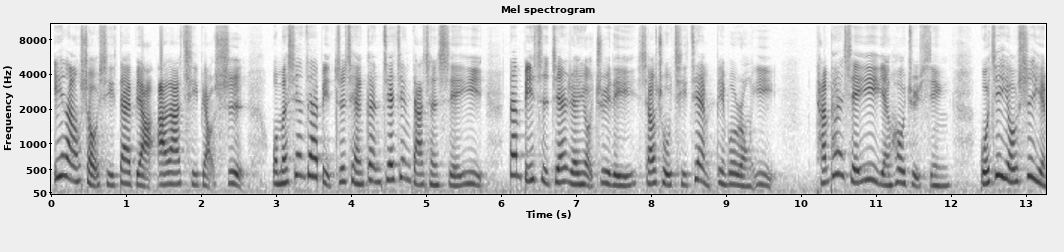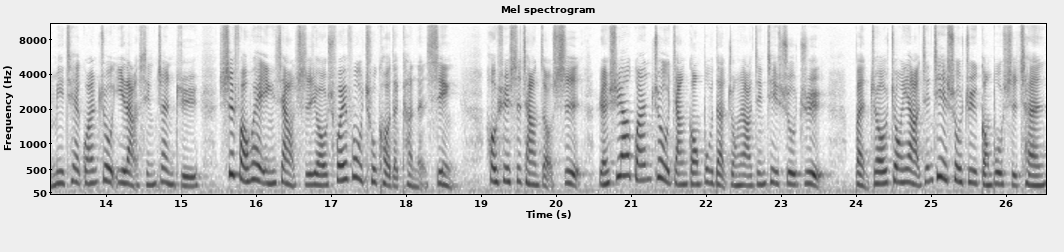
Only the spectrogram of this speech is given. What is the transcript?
伊朗首席代表阿拉奇表示：“我们现在比之前更接近达成协议，但彼此间仍有距离，消除歧见并不容易。谈判协议延后举行。”国际油市也密切关注伊朗新政局是否会影响石油恢复出口的可能性。后续市场走势仍需要关注将公布的重要经济数据。本周重要经济数据公布时程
